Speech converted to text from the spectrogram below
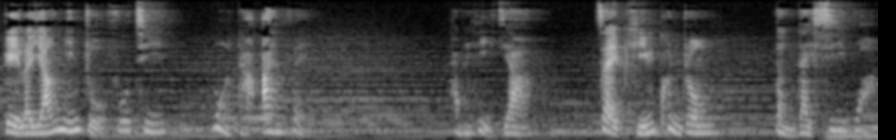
给了杨民主夫妻莫大安慰。他们一家在贫困中等待希望。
